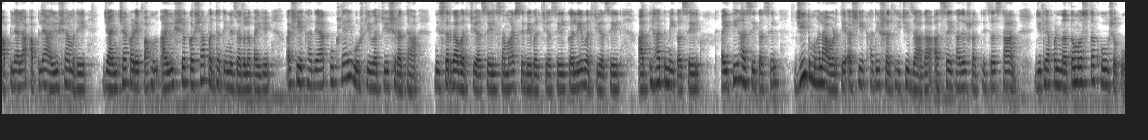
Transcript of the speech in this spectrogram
आपल्याला आपल्या आयुष्यामध्ये ज्यांच्याकडे पाहून आयुष्य कशा पद्धतीने जगलं पाहिजे अशी एखाद्या कुठल्याही गोष्टीवरची श्रद्धा निसर्गावरची असेल समाजसेवेवरची असेल कलेवरची असेल आध्यात्मिक असेल ऐतिहासिक असेल जी तुम्हाला आवडते अशी एखादी श्रद्धेची जागा असं एखादं श्रद्धेचं स्थान जिथे आपण नतमस्तक होऊ शकू.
